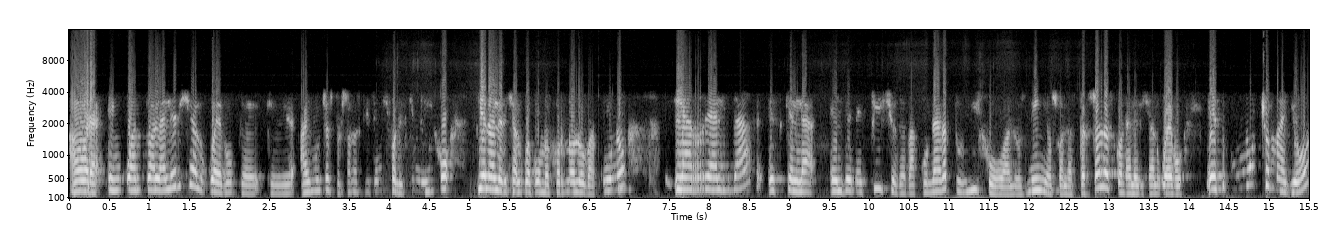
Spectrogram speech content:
Ahora, en cuanto a la alergia al huevo, que, que hay muchas personas que dicen, híjole, es que mi hijo tiene alergia al huevo, mejor no lo vacuno. La realidad es que la, el beneficio de vacunar a tu hijo o a los niños o a las personas con alergia al huevo es mucho mayor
